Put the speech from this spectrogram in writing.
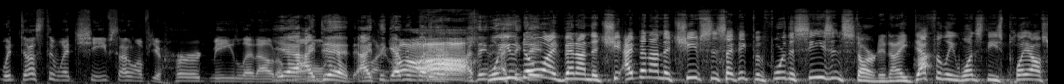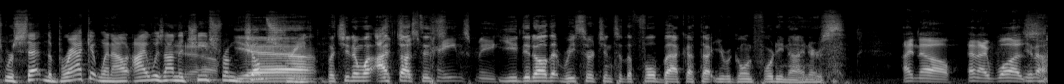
when Dustin went Chiefs, I don't know if you heard me let out. Yeah, I did. I'm i like, think everybody. Oh! I think, well, I you think know, they, I've been on the Chiefs. I've been on the Chiefs since I think before the season started. And I definitely, I, once these playoffs were set and the bracket went out, I was on the yeah. Chiefs from yeah, Jump Street. But you know what? I it thought just this. Pains me. You did all that research into the fullback. I thought you were going 49ers. I know, and I was. You know.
